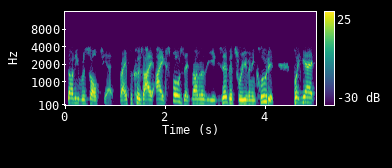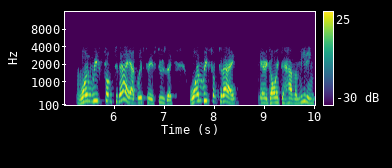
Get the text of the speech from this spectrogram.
study results yet, right? Because I, I exposed that none of the exhibits were even included. But yet, one week from today, I believe today's Tuesday, one week from today, they're going to have a meeting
